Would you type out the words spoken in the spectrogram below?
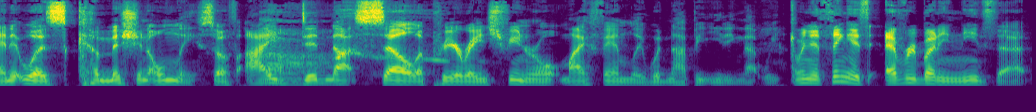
And it was commission only. So if I Oh. did not oh. sell a prearranged funeral, my family would not be eating that week. I mean, the thing is, everybody needs that,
